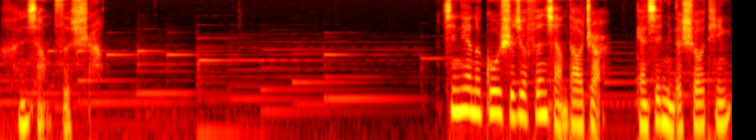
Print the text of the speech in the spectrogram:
很想自杀。今天的故事就分享到这儿，感谢你的收听。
